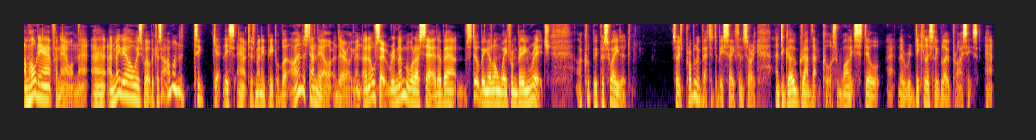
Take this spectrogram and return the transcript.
I'm holding out for now on that, uh, and maybe I always will because I wanted to get this out to as many people. But I understand their their argument, and also remember what I said about still being a long way from being rich. I could be persuaded. So it's probably better to be safe than sorry and to go grab that course while it's still at the ridiculously low price it's at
